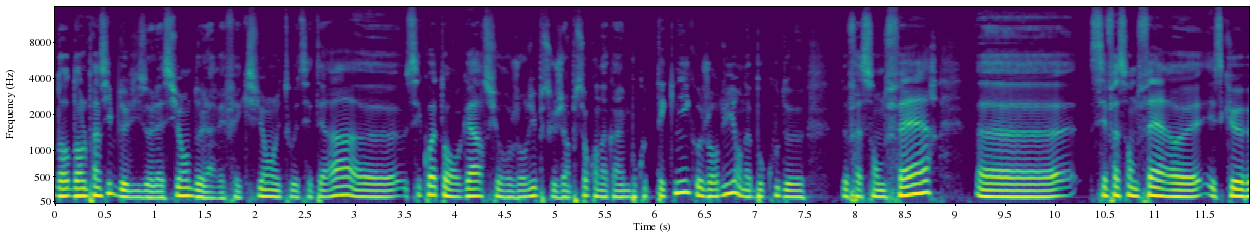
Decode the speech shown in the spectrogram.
Dans, dans, le principe de l'isolation, de la réflexion et tout, etc., euh, c'est quoi ton regard sur aujourd'hui? Parce que j'ai l'impression qu'on a quand même beaucoup de techniques aujourd'hui, on a beaucoup de, de façons de faire. Euh, ces façons de faire, est-ce que,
